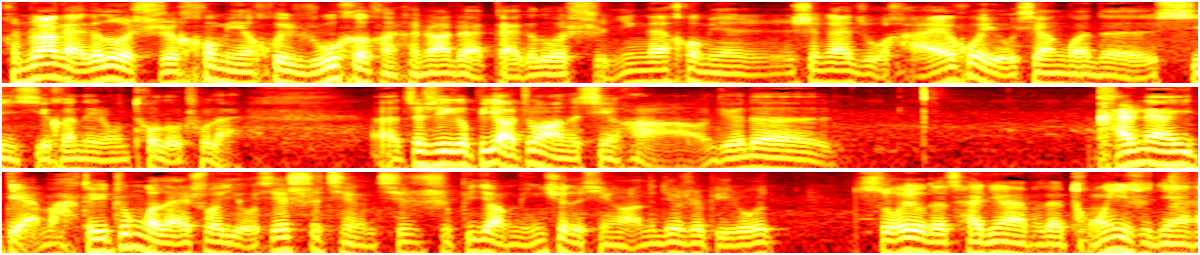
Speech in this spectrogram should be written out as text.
狠抓改革落实，后面会如何狠狠抓改改革落实？应该后面深改组还会有相关的信息和内容透露出来。呃，这是一个比较重要的信号啊，我觉得。还是那样一点吧。对于中国来说，有些事情其实是比较明确的信号，那就是比如所有的财经 app 在同一时间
